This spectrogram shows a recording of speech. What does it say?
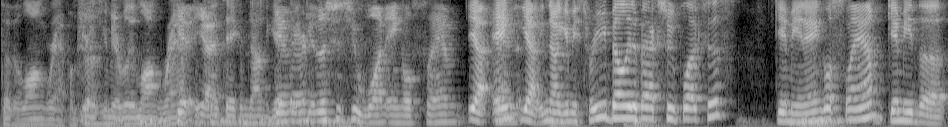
to the long ramp. I'm sure it's going to be a really long ramp. Yeah, it's yeah. to take him down to get give, there. give- let's just do one angle slam. yeah, and, yeah. Now give me three belly to back suplexes. Give me an angle slam. Give me the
